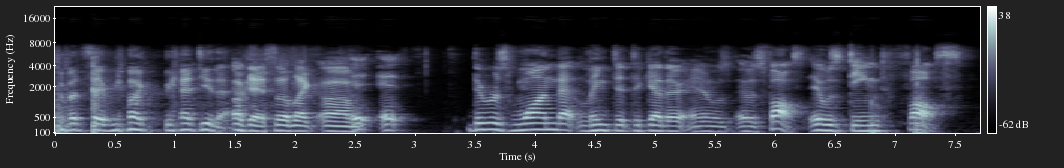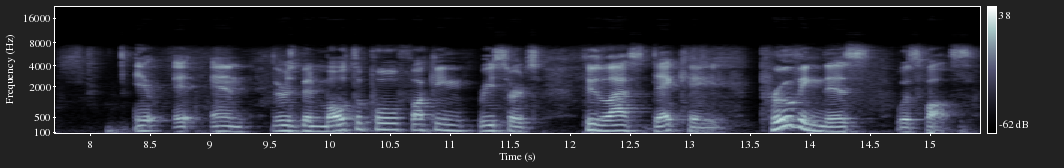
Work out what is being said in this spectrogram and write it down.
But say we like we can't do that. Okay, so like um, It, it there was one that linked it together and it was it was false. It was deemed false. It, it and there's been multiple fucking research through the last decade proving this was false.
